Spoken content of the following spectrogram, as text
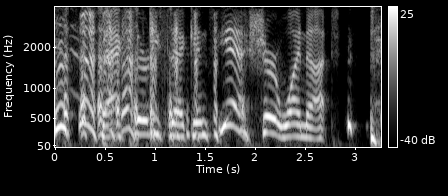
notes, back 30 seconds. Yeah, sure. Why not?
